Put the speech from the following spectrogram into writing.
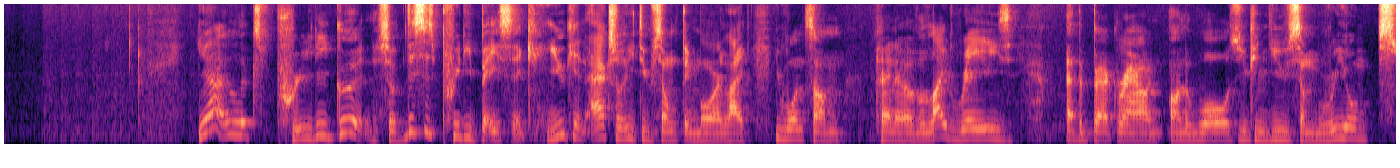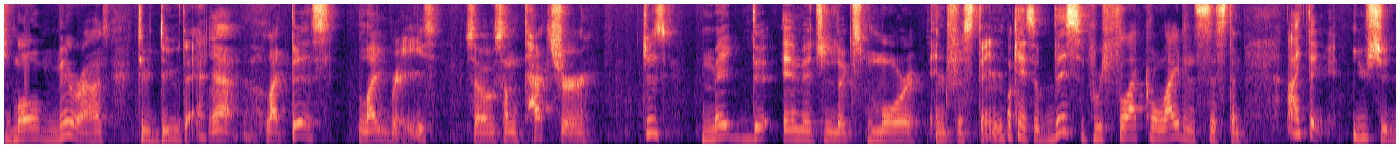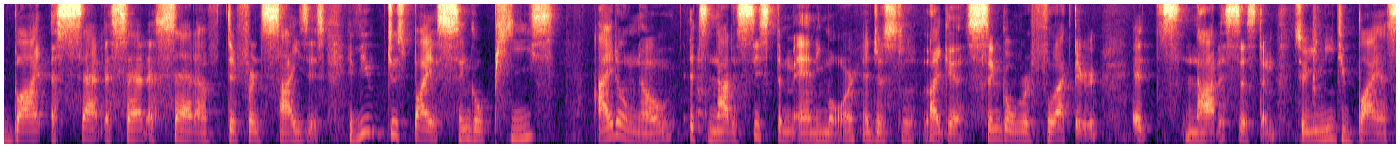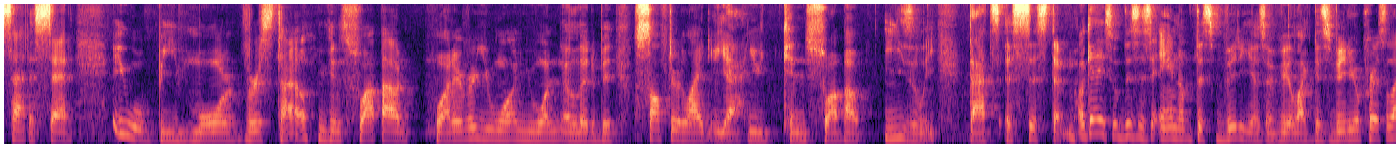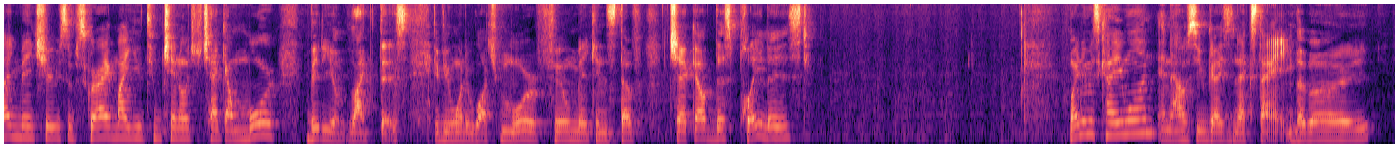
Yeah, it looks pretty good. So this is pretty basic. You can actually do something more like you want some kind of light rays at the background on the walls, you can use some real small mirrors to do that. Yeah, like this, light rays. So some texture, just make the image looks more interesting. Okay, so this reflect lighting system, I think you should buy a set, a set, a set of different sizes. If you just buy a single piece, I don't know, it's not a system anymore. It's just like a single reflector. It's not a system. So you need to buy a set, a set. It will be more versatile. You can swap out whatever you want. You want a little bit softer light, yeah, you can swap out easily. That's a system. Okay, so this is the end of this video. So if you like this video, press like, make sure you subscribe my YouTube channel to check out more video like this. If you want to watch more filmmaking stuff, check out this playlist. My name is Kaiwan, and I'll see you guys next time. Bye bye.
